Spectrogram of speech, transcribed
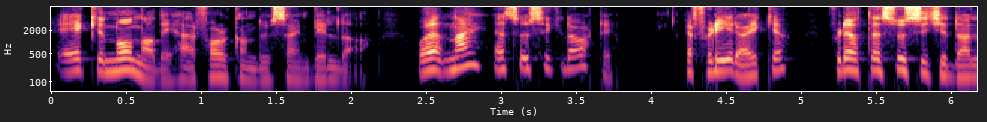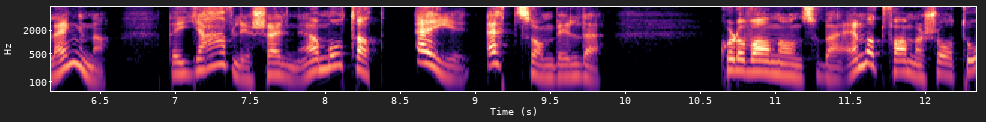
jeg er ikke noen av de her folkene du sender bilder av. Og jeg, nei, jeg syns ikke det er artig. Jeg flirer ikke, fordi at jeg syns ikke det ligner. Det er jævlig sjelden. Jeg har mottatt ei, ett sånt bilde hvor det var noen som bare Jeg måtte faen meg se to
